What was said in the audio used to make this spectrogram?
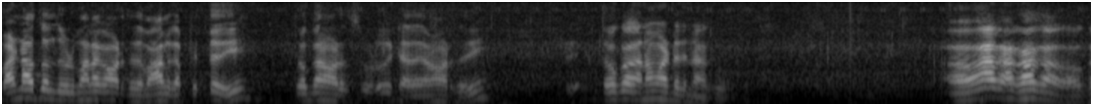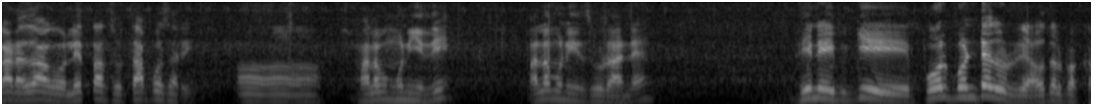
బండ అవతల చూడు మళ్ళీ కనబడుతుంది వాళ్ళగా పెద్దది. తోక కనబడుతుంది చూడు ఇట్లా కనబడుతుంది. తోక కనబడుతుంది నాకు. కాదు లేస్తాను చూడు తప్పోసారి మళ్ళీ మునిగింది మళ్ళీ మునిగింది చూడండి దీనికి పోల్ పొంటే చూడు అవతల పక్క.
